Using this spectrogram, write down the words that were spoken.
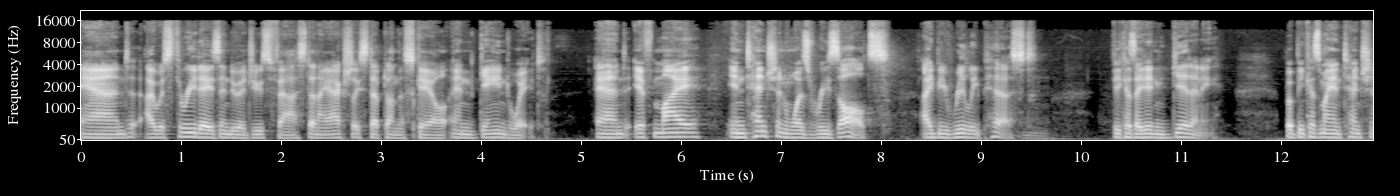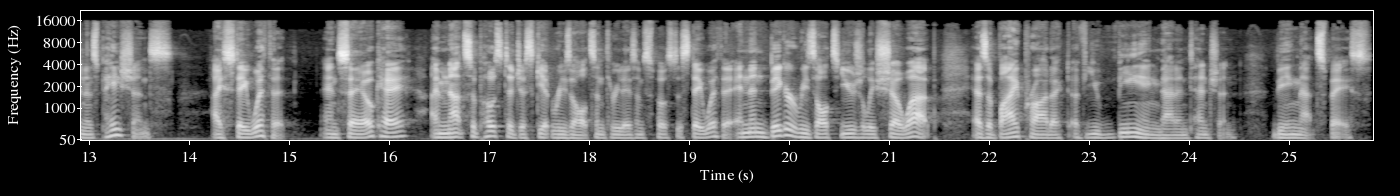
And I was three days into a juice fast and I actually stepped on the scale and gained weight. And if my intention was results, I'd be really pissed because I didn't get any. But because my intention is patience, I stay with it and say, okay, I'm not supposed to just get results in three days. I'm supposed to stay with it. And then bigger results usually show up as a byproduct of you being that intention, being that space.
